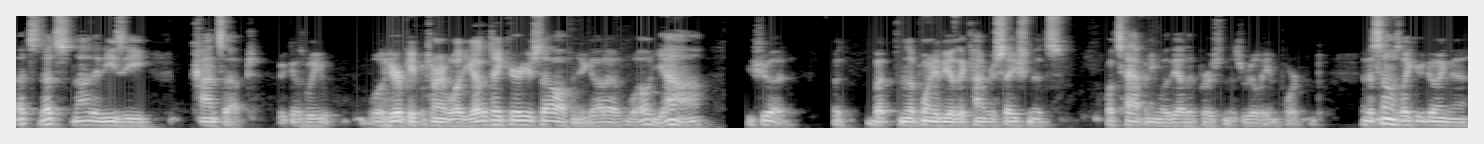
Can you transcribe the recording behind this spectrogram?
That's that's not an easy concept because we will hear people turn. Well, you got to take care of yourself, and you got to. Well, yeah, you should. But but from the point of view of the conversation, it's what's happening with the other person is really important. And it sounds like you're doing that.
